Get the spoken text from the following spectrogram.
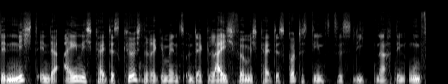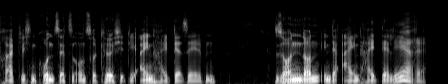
Denn nicht in der Einigkeit des Kirchenregiments und der Gleichförmigkeit des Gottesdienstes liegt nach den unfraglichen Grundsätzen unserer Kirche die Einheit derselben, sondern in der Einheit der Lehre.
